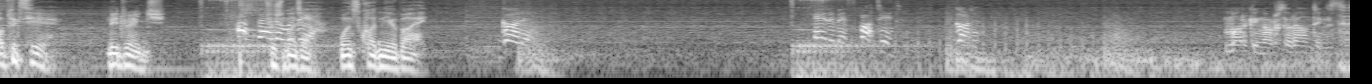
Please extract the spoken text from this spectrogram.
Optics here, mid-range. Hostile over 조심하자. there. One squad nearby. Got it. Enemy spotted. Got him. Marking our surroundings.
